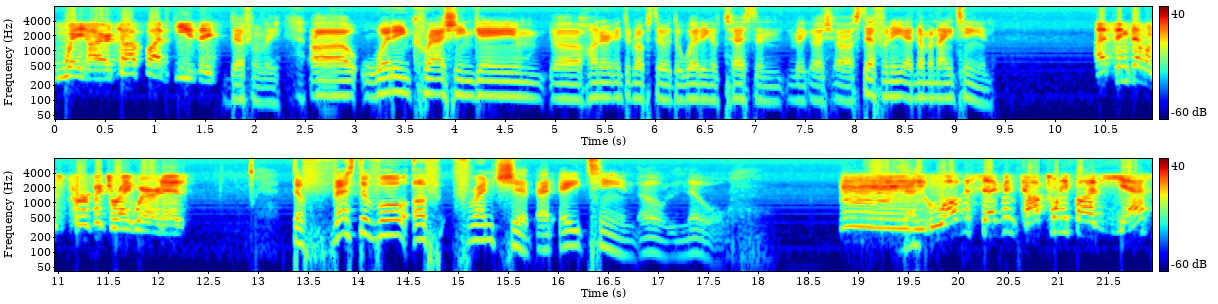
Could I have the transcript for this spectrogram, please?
Way higher. Top five, easy. Definitely. Uh, wedding crashing game. Uh, Hunter interrupts the, the wedding of Test and uh, uh, Stephanie at number 19. I think that one's perfect right where it is. The Festival of Friendship at 18. Oh no. Mm, love the segment. Top 25, yes.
